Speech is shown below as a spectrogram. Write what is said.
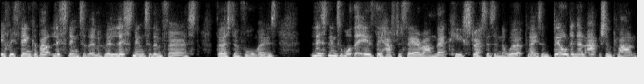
if we think about listening to them, if we're listening to them first, first and foremost, listening to what there is they have to say around their key stresses in the workplace and building an action plan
